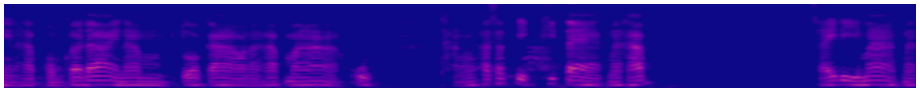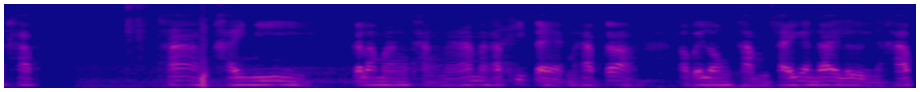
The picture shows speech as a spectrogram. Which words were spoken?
นี่นะครับผมก็ได้นำตัวกาวนะครับ มาอุดถังพลาสติกที่แตกนะครับ ใช้ดีมากนะครับ ถ้าใครมีกระมังถังน้ำนะครับ ที่แตกนะครับ ก็เอาไปลองทำใช้กันได้เลยนะครับ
